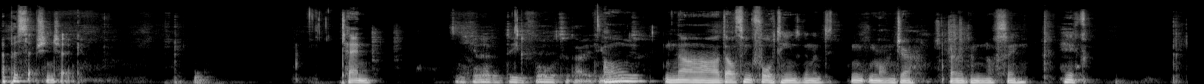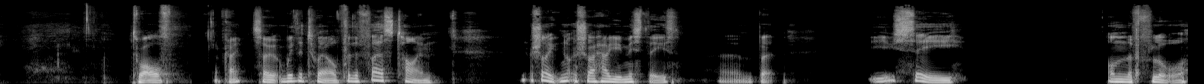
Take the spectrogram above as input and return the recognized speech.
a perception check? Ten. You can add a D4 to that if you Oh, want. no, I don't think 14 is going to, mind you, it's better than nothing. Here. 12. Okay, so with a twelve for the first time, not sure not sure how you missed these, um, but you see on the floor,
